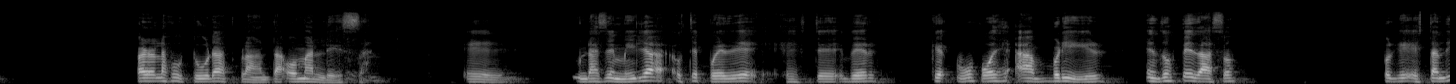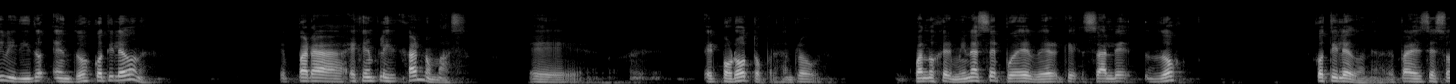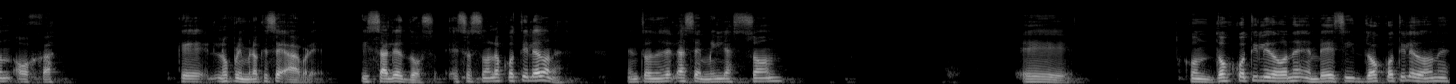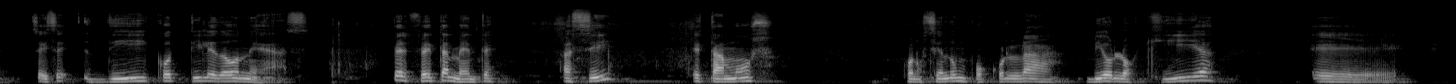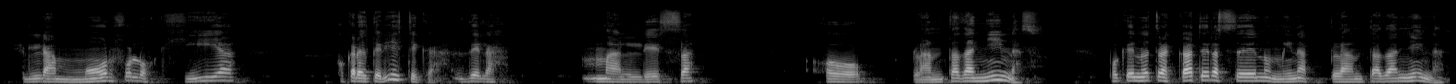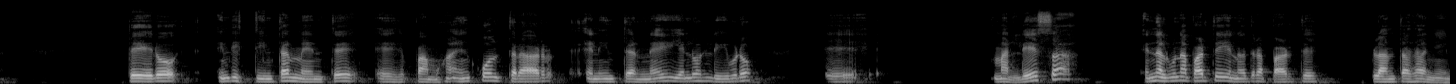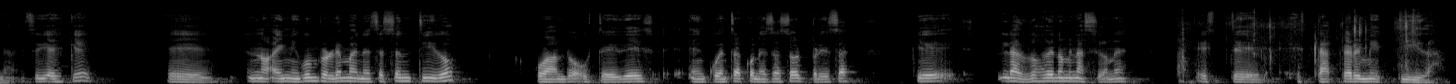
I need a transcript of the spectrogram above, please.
para la futura planta o maleza. Eh, la semilla usted puede este, ver que vos podés abrir en dos pedazos porque están divididos en dos cotiledones para ejemplificar nomás, eh, el poroto, por ejemplo, cuando germina se puede ver que sale dos cotiledones, parece son hojas, que lo primero que se abre y sale dos, esos son los cotiledones. Entonces las semillas son eh, con dos cotiledones, en vez de decir dos cotiledones, se dice dicotiledoneas perfectamente. Así estamos conociendo un poco la biología, eh, la morfología o características de las malezas o plantas dañinas, porque en nuestra cátedra se denomina plantas dañinas, pero indistintamente eh, vamos a encontrar en internet y en los libros eh, maleza en alguna parte y en otra parte plantas dañinas. Así es que eh, no hay ningún problema en ese sentido cuando ustedes encuentran con esa sorpresa que las dos denominaciones este, está permitida.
